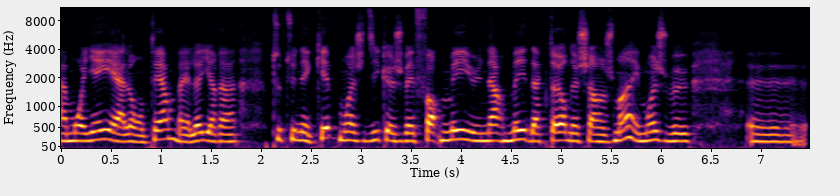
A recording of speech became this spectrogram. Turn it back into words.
à moyen et à long terme, ben là il y aura toute une équipe. Moi je dis que je vais former une armée d'acteurs de Et moi, je veux euh,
